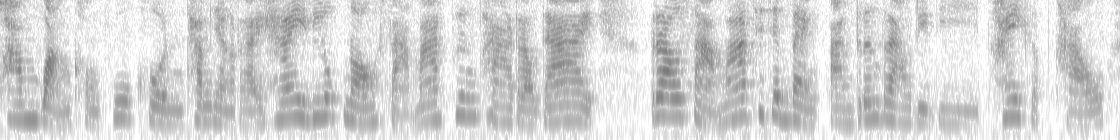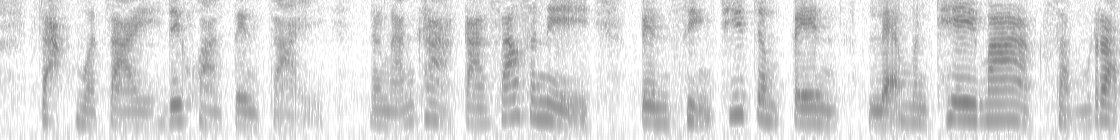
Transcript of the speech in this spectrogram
ความหวังของผู้คนทำอย่างไรให้ลูกน้องสามารถพึ่งพาเราได้ เราสามารถที่จะแบ่งปันเรื่องราวดีๆ ให้กับเขาจากหัวใจด้วยความเต็มใจ ดังนั้นค่ะ การสร้างเสน่ห์เป็นสิ่งที่จำเป็นและมันเท่มากสำหรับ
